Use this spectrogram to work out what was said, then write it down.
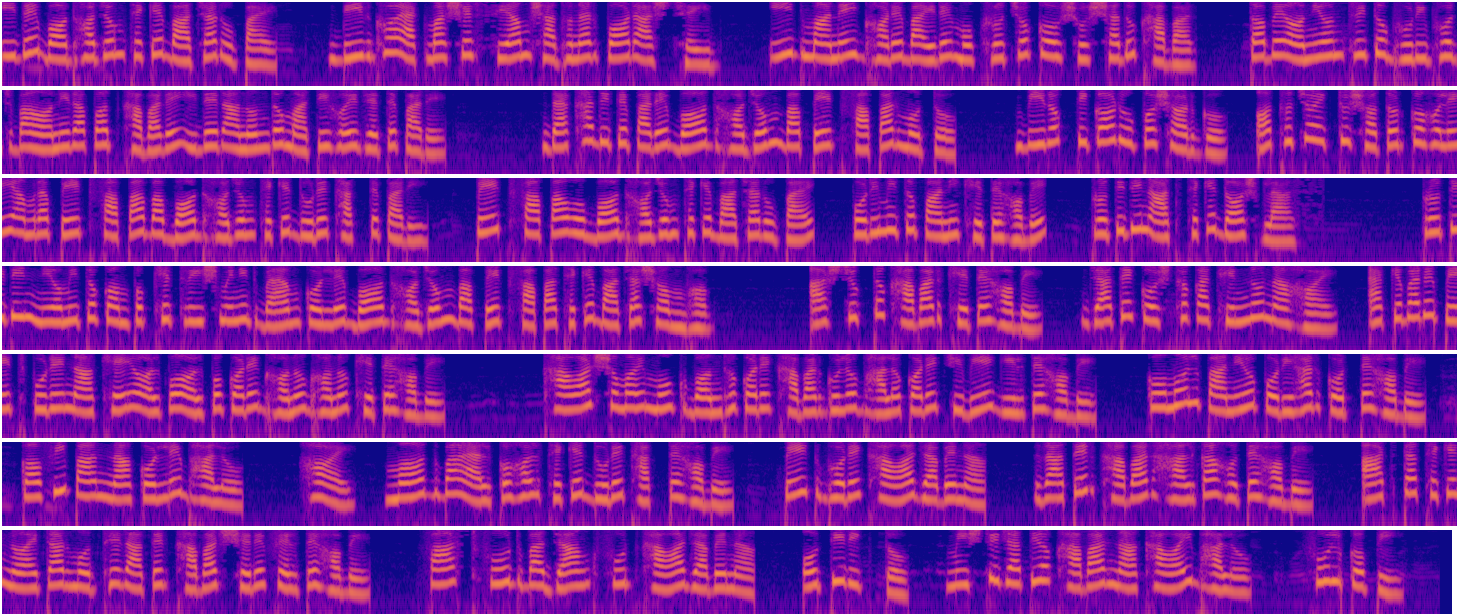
ঈদে বদহজম থেকে বাঁচার উপায়। দীর্ঘ এক মাসের সিয়াম সাধনার পর আসছে ঈদ। ঈদ মানেই ঘরে বাইরে মুখরোচক ও সুস্বাদু খাবার। তবে অনিয়ন্ত্রিত ভুরিভোজ বা অনিরাপদ খাবারে ঈদের আনন্দ মাটি হয়ে যেতে পারে। দেখা দিতে পারে বদ হজম বা পেট ফাঁপার মতো। বিরক্তিকর উপসর্গ। অথচ একটু সতর্ক হলেই আমরা পেট ফাঁপা বা বদ হজম থেকে দূরে থাকতে পারি। পেট ফাঁপা ও বদ হজম থেকে বাঁচার উপায়, পরিমিত পানি খেতে হবে প্রতিদিন আট থেকে দশ গ্লাস। প্রতিদিন নিয়মিত কমপক্ষে ত্রিশ মিনিট ব্যায়াম করলে বদ, হজম বা পেট ফাঁপা থেকে বাঁচা সম্ভব। আশযুক্ত খাবার খেতে হবে, যাতে কোষ্ঠকাঠিন্য না হয়। একেবারে পেট পুড়ে না খেয়ে অল্প অল্প করে ঘন ঘন খেতে হবে। খাওয়ার সময় মুখ বন্ধ করে খাবারগুলো ভালো করে চিবিয়ে গিলতে হবে। কোমল পানীয় পরিহার করতে হবে। কফি পান না করলে ভালো হয়। মদ বা অ্যালকোহল থেকে দূরে থাকতে হবে। পেট ভরে খাওয়া যাবে না। রাতের খাবার হালকা হতে হবে। আটটা থেকে নয়টার মধ্যে রাতের খাবার সেরে ফেলতে হবে। ফাস্ট ফুড বা জাঙ্ক ফুড খাওয়া যাবে না। অতিরিক্ত। মিষ্টি জাতীয় খাবার না খাওয়াই ভালো। ফুলকপি।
